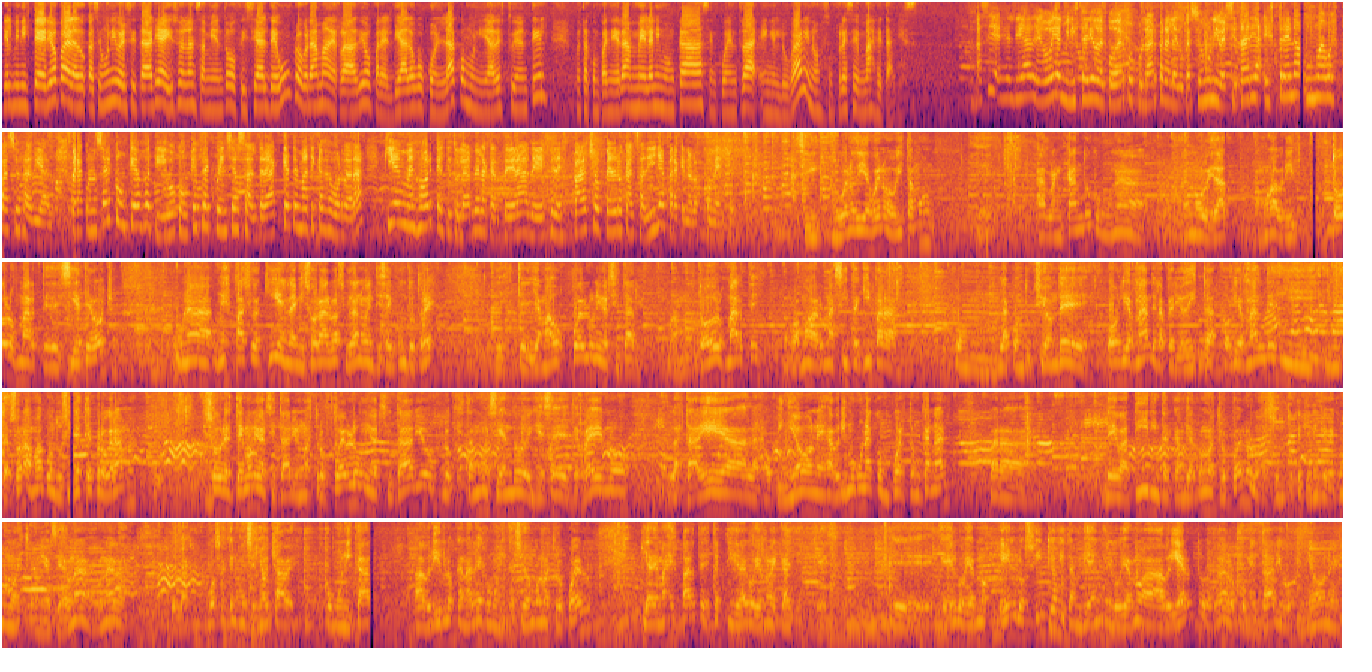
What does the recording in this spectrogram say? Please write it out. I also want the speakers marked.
Speaker 1: Y el Ministerio para la Educación Universitaria hizo el lanzamiento oficial de un programa de radio para el diálogo con la comunidad estudiantil. Nuestra compañera Melanie Moncada se encuentra en el lugar y nos ofrece más detalles.
Speaker 2: Así es, el día de hoy el Ministerio del Poder Popular para la Educación Universitaria estrena un nuevo espacio radial para conocer con qué objetivo, con qué frecuencia saldrá, qué temáticas abordará, quién mejor que el titular de la cartera de este despacho, Pedro Calzadilla, para que nos los comente.
Speaker 3: Sí, muy buenos días. Bueno, hoy estamos eh, arrancando con una, novedad. Vamos a abrir todos los martes de 7 a 8 un espacio aquí en la emisora Alba Ciudad 96.3 este, llamado Pueblo Universitario. Vamos, todos los martes nos vamos a dar una cita aquí para con la conducción de Osli Hernández, la periodista Osli Hernández y, mi persona. Vamos a conducir este programa sobre el tema universitario, nuestro pueblo universitario, lo que estamos haciendo en ese terreno, las tareas, las opiniones. Abrimos una compuerta, un canal para debatir, intercambiar con nuestro pueblo los asuntos que tienen que ver con nuestra universidad. Una, una de, las, cosas que nos enseñó Chávez, comunicar, abrir los canales de comunicación con nuestro pueblo y además es parte de esta actividad de gobierno de calle, eh, que es el gobierno en los sitios y también el gobierno abierto ¿verdad? a los comentarios, opiniones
